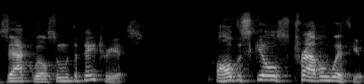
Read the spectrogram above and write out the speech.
Zach Wilson with the Patriots? All the skills travel with you.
